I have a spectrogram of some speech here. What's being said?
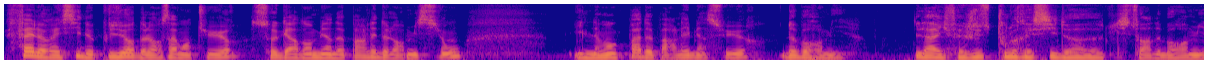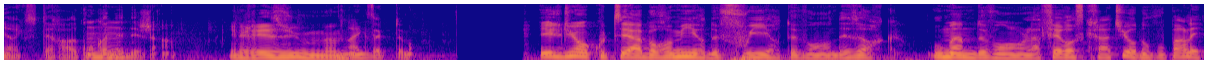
fait le récit de plusieurs de leurs aventures, se gardant bien de parler de leur mission. Il ne manque pas de parler, bien sûr, de Boromir. Là, il fait juste tout le récit de, l'histoire de Boromir, etc., qu'on mhm. connaît déjà. Il résume. Exactement. Il dut en coûter à Boromir de fuir devant des orques, ou même devant la féroce créature dont vous parlez,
